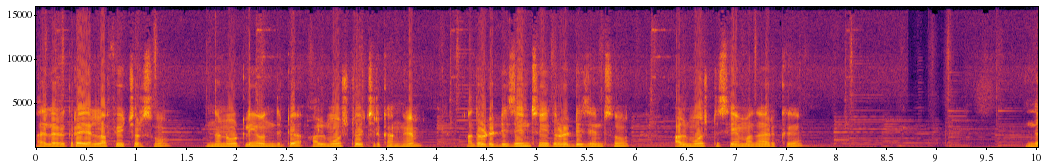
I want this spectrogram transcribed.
அதில் இருக்கிற எல்லா ஃபியூச்சர்ஸும் இந்த நோட்லேயும் வந்துட்டு ஆல்மோஸ்ட் வச்சுருக்காங்க. அதோட டிசைன்ஸும் இதோட டிசைன்ஸும் ஆல்மோஸ்ட் சேமாக தான் இருக்குது இந்த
